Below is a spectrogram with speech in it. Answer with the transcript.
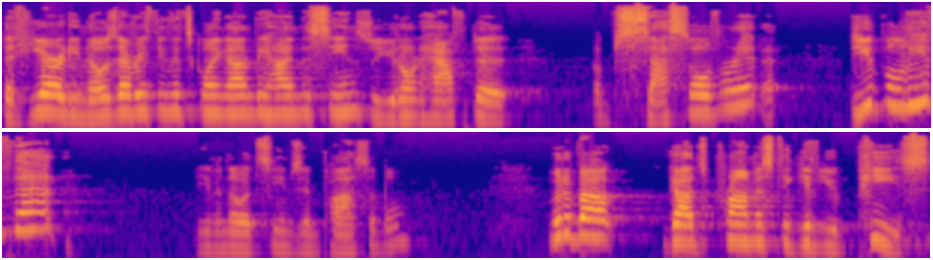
That He already knows everything that's going on behind the scenes, so you don't have to obsess over it? Do you believe that? Even though it seems impossible? What about God's promise to give you peace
